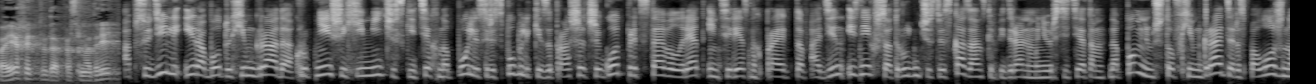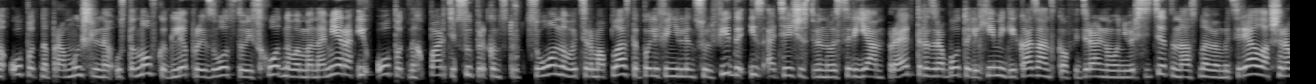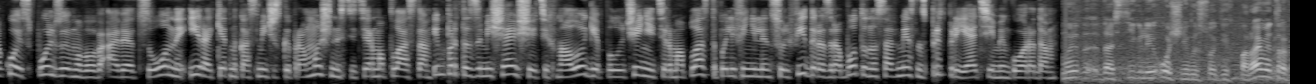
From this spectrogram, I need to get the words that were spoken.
поехать туда, посмотреть. Обсудили и работу Химграда. Крупнейший химический технополис республики за прошедший год представил ряд интересных проектов. Один из них в сотрудничестве с Казанским федеральным университетом. Напомним, что в Химграде расположена опытно-промышленная установка для производства исходного мономера и опытных партий суперконструкционного термопласта полифенилинсульфида из отечественного сырья. Проект разработали химики Казанского федерального университета на основе материала, широко используемого в авиационной и ракетно-космической промышленности термопласта термопласта. Импортозамещающая технология получения термопласта полифенилинсульфида разработана совместно с предприятиями города. Мы достигли очень высоких параметров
